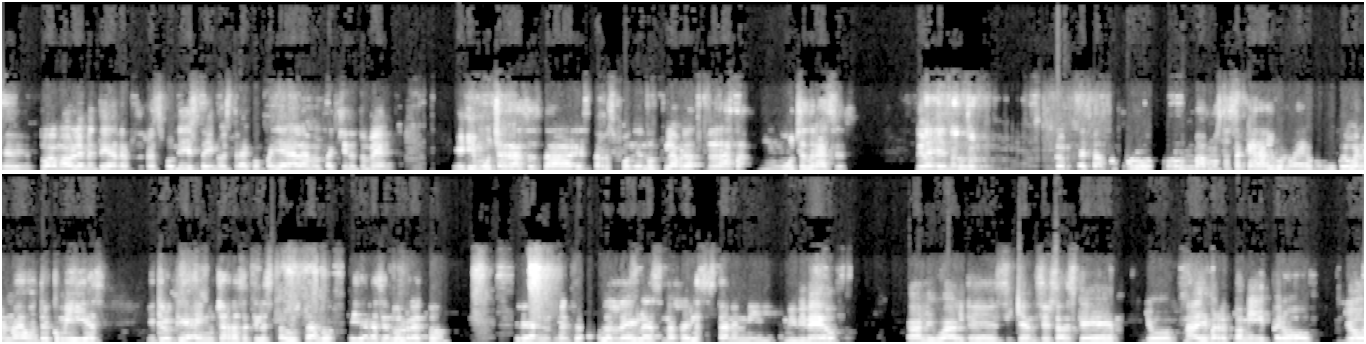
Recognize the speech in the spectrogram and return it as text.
eh, tú amablemente ya re- respondiste y nuestra compañera la Mapachina también. Y, y mucha raza está, está respondiendo. La verdad, raza, muchas gracias. Digo, Eh, no, esto- por- lo empezamos por, por un vamos a sacar algo nuevo. Bueno, nuevo entre comillas, y creo que hay mucha raza que les está gustando. Sigan haciendo el reto, sigan mencionando las reglas. Las reglas están en mi, en mi video. Al igual, eh, si quieren decir, ¿sabes qué? Yo, nadie me retó a mí, pero yo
